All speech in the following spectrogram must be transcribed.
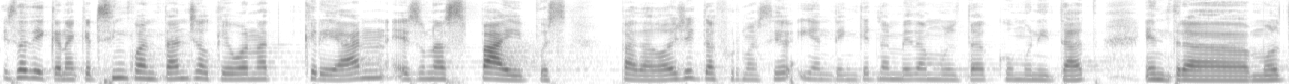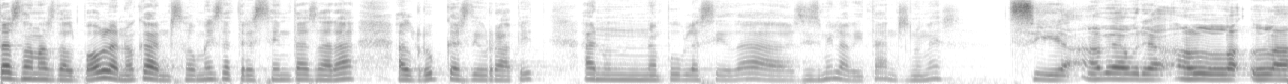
És a dir, que en aquests 50 anys el que heu anat creant és un espai pues, pedagògic de formació i entenc que també de molta comunitat entre moltes dones del poble, no? que en sou més de 300 ara el grup que es diu Ràpid en una població de 6.000 habitants només. Sí, a veure, la, la,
